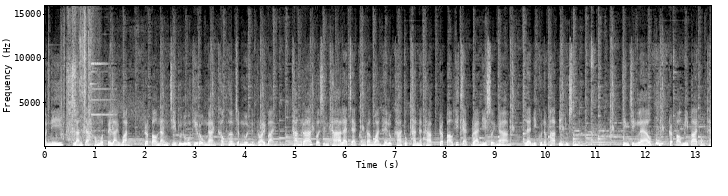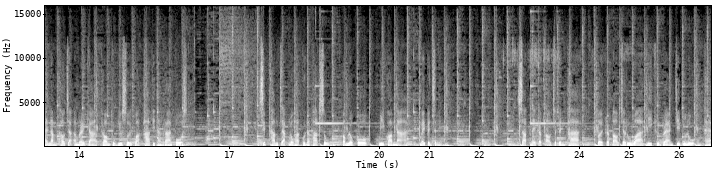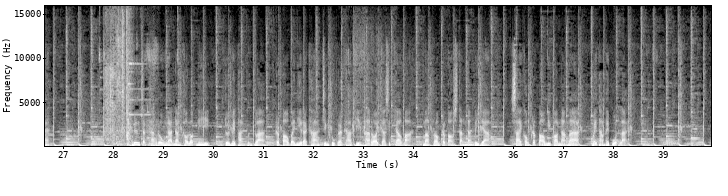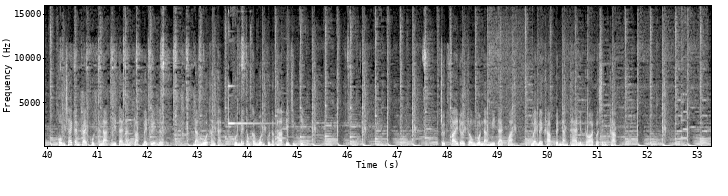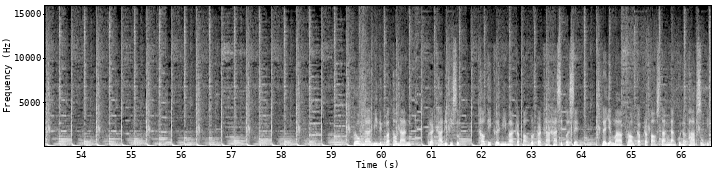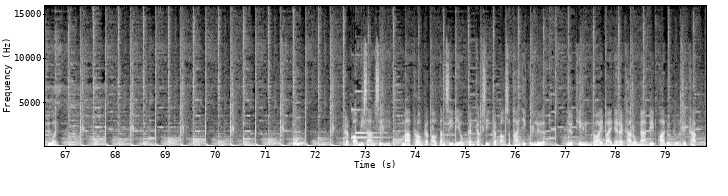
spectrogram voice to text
วันนี้หลังจากของหมดไปหลายวัน กระเป๋าหนังจีบูลูที่โรงงานเข้าเพิ่มจำนวน 100 ใบ ทางร้านเปิดสินค้าและแจกของรางวัลให้ลูกค้าทุกท่านนะครับ กระเป๋าที่แจกแบรนด์นี้สวยงาม และมีคุณภาพดีอยู่เสมอ จริงๆ แล้ว กระเป๋ามีป้ายของแท้นำเข้าจากอเมริกาพร้อมถุงยิ้วสวยกว่าภาพที่ทางร้านโพสต์ซิปทำจากโลหะคุณภาพสูงปั๊มโลโก้ มีความหนา ไม่เป็นสนิม ซับในกระเป๋าจะเป็นผ้า เปิดกระเป๋าจะรู้ว่านี่คือแบรนด์จิบูลูของแท้ เนื่องจากทางโรงงานนำเข้าล็อตนี้ โดยไม่ผ่านคนกลาง กระเป๋าใบนี้ราคาจึงถูกราคาเพียง 599 บาท มาพร้อมกระเป๋าสตางค์หนังใบยาวสายของกระเป๋ามีความหนามาก ไม่ทำให้ปวดไหล่ผมใช้กรรไกรขุดขนาดนี้แต่หนังกลับไม่เปลี่ยนเลยหนังวัวทั้งแผ่นคุณไม่ต้องกังวลคุณภาพดีจริง ๆ จุดไฟโดยตรงบนหนังมีแต่ควัน ไม่ไม่ครับเป็นหนังแท้ 100%ครับ โรงงานมีหนึ่งล็อตเท่านั้น ราคาดีที่สุด เท่าที่เคยมีมากระเป๋าลดราคา 50%และยังมาพร้อมกับกระเป๋าสตางค์หนังคุณภาพสูงอีกด้วย กระเป๋ามี 3 สี มาพร้อมกระเป๋าตังค์สีเดียวกันกับสีกระเป๋าสะพายที่คุณเลือกเหลือเพียง 100 ใบในราคาโรงงานรีบคว้าด่วนๆเลยครับ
